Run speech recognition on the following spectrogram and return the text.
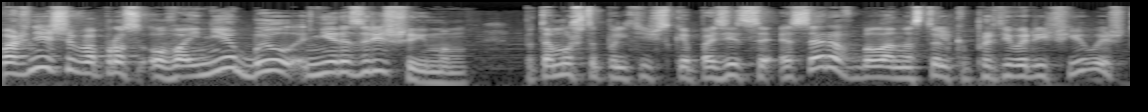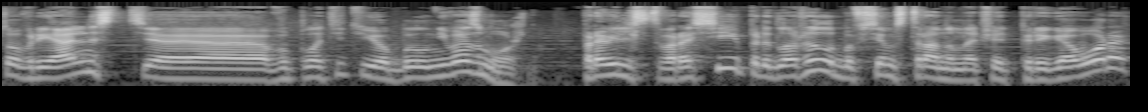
Важнейший вопрос о войне был неразрешимым, потому что политическая позиция эсеров была настолько противоречивой, что в реальности э, воплотить ее было невозможно. Правительство России предложило бы всем странам начать переговоры,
